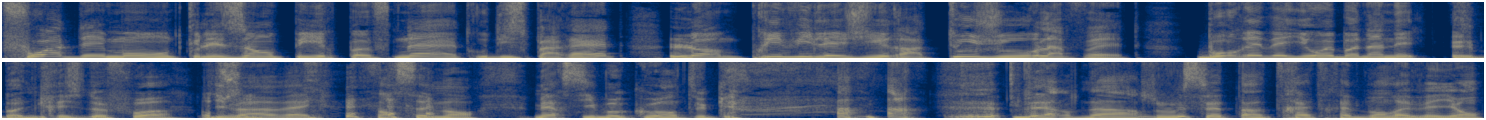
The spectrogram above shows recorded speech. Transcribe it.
foi démontre que les empires peuvent naître ou disparaître, l'homme privilégiera toujours la fête. Bon réveillon et bonne année. Et bonne crise de foie qui va avec, forcément. Merci beaucoup en tout cas. Bernard, je vous souhaite un très très bon réveillon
